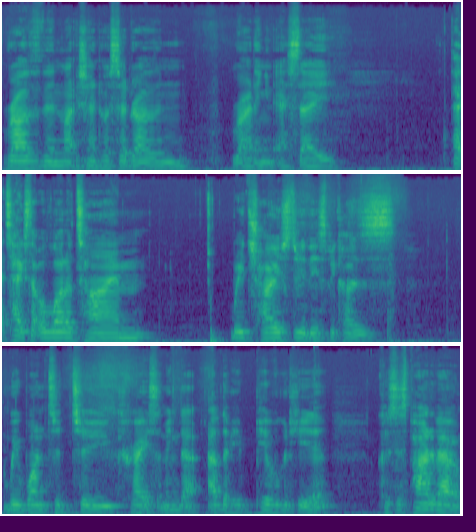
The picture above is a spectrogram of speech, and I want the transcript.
rather than like Chantal said, rather than writing an essay. That takes up a lot of time. We chose to do this because we wanted to create something that other pe- people could hear. Because as part of our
